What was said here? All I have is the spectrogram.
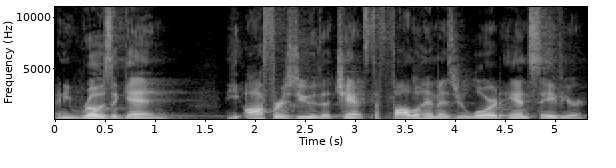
And He rose again. He offers you the chance to follow Him as your Lord and Savior.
